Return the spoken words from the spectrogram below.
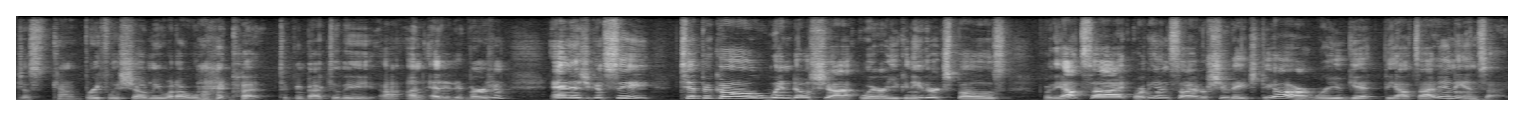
just kind of briefly showed me what I wanted, but took me back to the uh, unedited version. And as you can see, typical window shot where you can either expose for the outside or the inside or shoot HDR where you get the outside and the inside.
